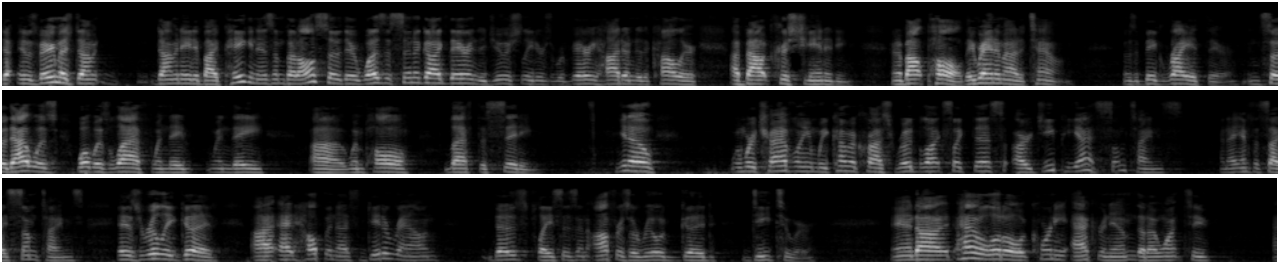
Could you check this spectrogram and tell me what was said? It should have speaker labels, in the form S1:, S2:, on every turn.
S1: it was very much dom- dominated by paganism, but also there was a synagogue there, and the Jewish leaders were very hot under the collar about Christianity and about Paul. They ran him out of town. There was a big riot there, and so that was what was left when they when they uh, when Paul left the city. You know, when we're traveling, we come across roadblocks like this. Our GPS sometimes, and I emphasize sometimes, is really good uh, at helping us get around those places and offers a real good detour. And uh, I have a little corny acronym that I want to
